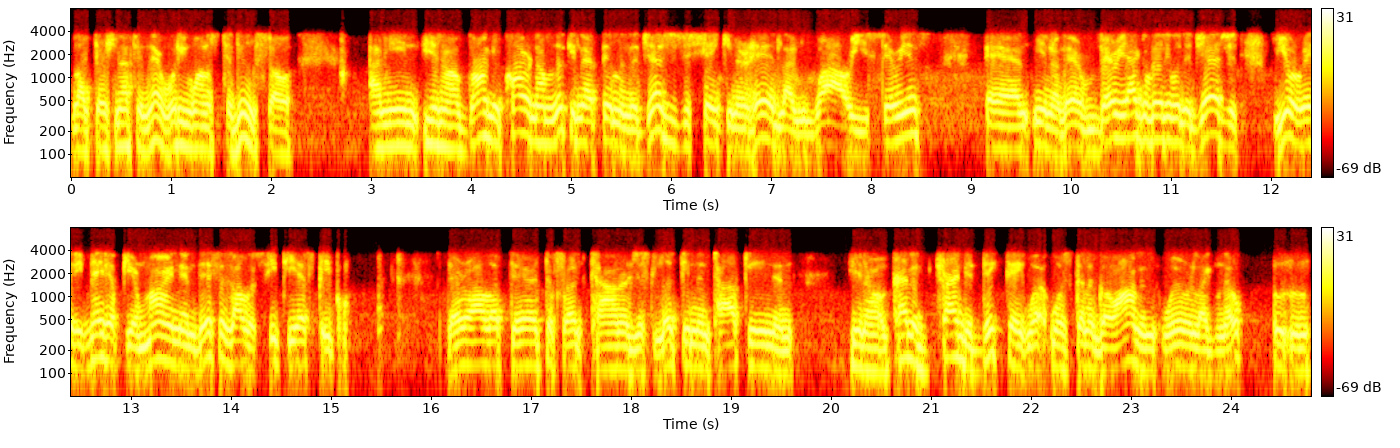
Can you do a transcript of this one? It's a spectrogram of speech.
like, there's nothing there. What do you want us to do? So. I mean, you know, going to court and I'm looking at them and the judge is just shaking her head like, wow, are you serious? And you know they're very aggravated with the judges. You already made up your mind, and this is all the CPS people. They're all up there at the front counter, just looking and talking, and you know, kind of trying to dictate what was going to go on. And we were like, nope, mm-mm.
